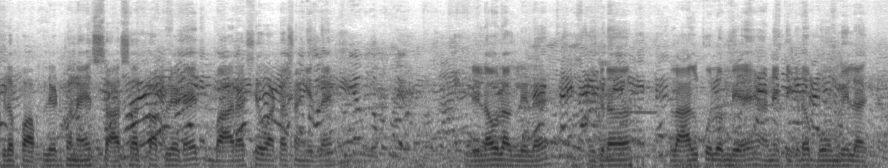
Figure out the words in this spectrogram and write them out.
इकडं पापलेट पण आहे. सहा सात पापलेट आहेत. बाराशे वाटा सांगितलं आहे. लिलाव लागलेला आहे. इकडं लाल कोलंबी आहे आणि तिकडं बोंबील आहे.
